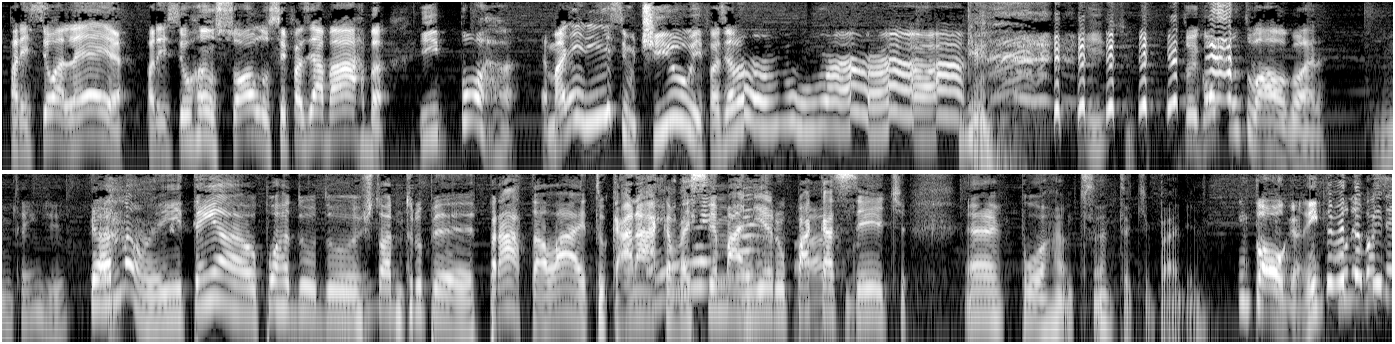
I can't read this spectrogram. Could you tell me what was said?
Apareceu a Leia, apareceu o Han Solo sem fazer a barba. E, porra, é maneiríssimo. Tio e fazendo. Isso. Tô igual pontual agora. Não entendi. Cara, não, e tem a o porra do, do Stormtrooper prata lá, e tu, caraca, vai ser maneiro pra cacete. É, porra, santa que pariu. Empolga. Então, Teve o até o negócio é-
